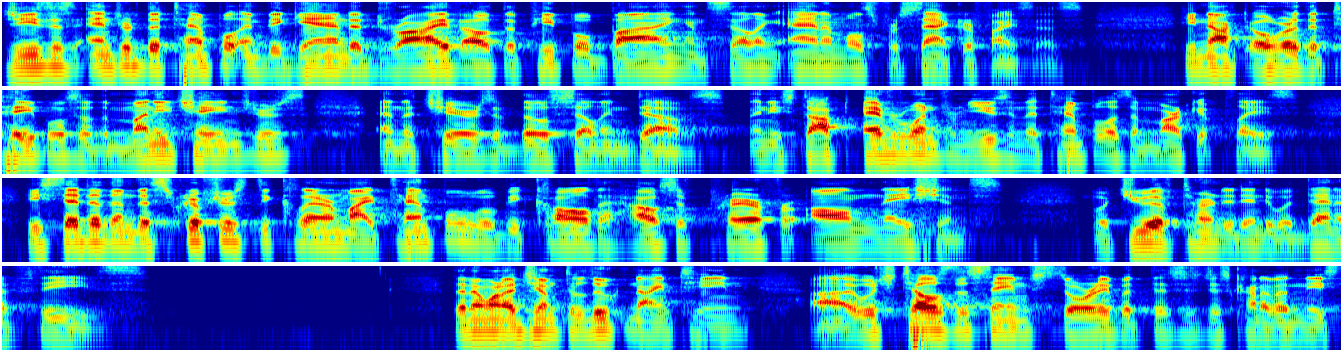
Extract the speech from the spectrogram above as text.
Jesus entered the temple and began to drive out the people buying and selling animals for sacrifices. He knocked over the tables of the money changers and the chairs of those selling doves. And he stopped everyone from using the temple as a marketplace. He said to them, The scriptures declare my temple will be called a house of prayer for all nations but you have turned it into a den of thieves. Then I want to jump to Luke 19, uh, which tells the same story, but this is just kind of a neat,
